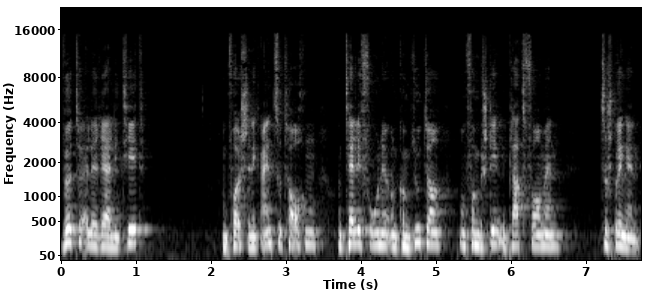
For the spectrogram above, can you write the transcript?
Virtuelle Realität, um vollständig einzutauchen. Und Telefone und Computer, um von bestehenden Plattformen zu springen.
